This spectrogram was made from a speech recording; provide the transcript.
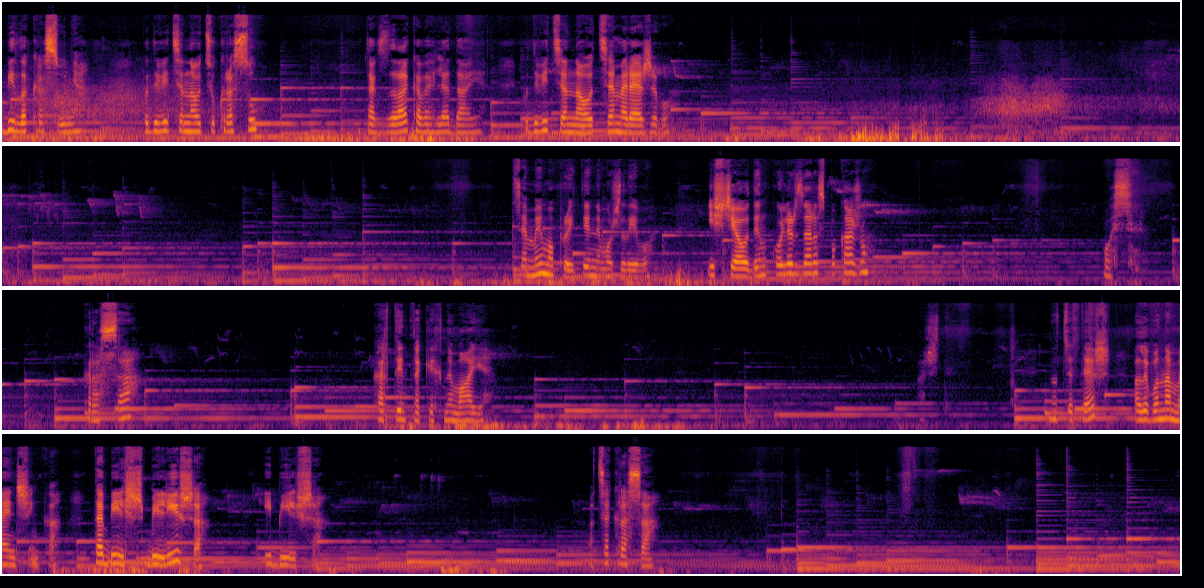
біла красуня. Подивіться на оцю красу. Так здалека виглядає. Подивіться на оце мереживо. Це мимо пройти неможливо. І ще один колір зараз покажу. Ось. Краса. Картин таких немає. Бачите? Ну, це теж, але вона меншенька. Та більш біліша і більша. Оце краса.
